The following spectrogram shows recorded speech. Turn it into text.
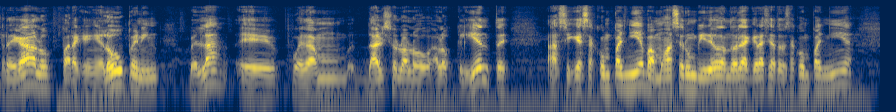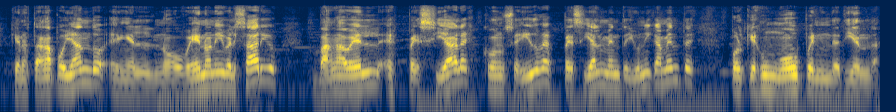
regalos para que en el opening, ¿verdad? Eh, puedan dárselo a, lo- a los clientes. Así que esas compañías, vamos a hacer un video dándole las gracias a todas esas compañías que nos están apoyando en el noveno aniversario. Van a haber especiales conseguidos especialmente y únicamente porque es un opening de tienda.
